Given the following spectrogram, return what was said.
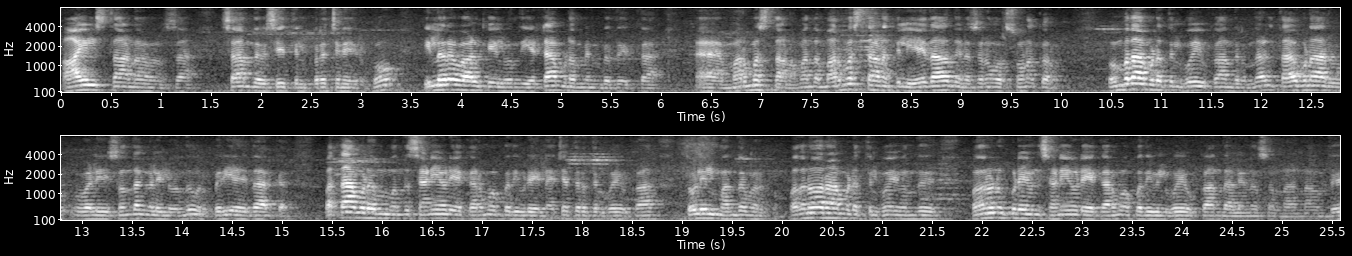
ஆயுள் ஸ்தானம் சா- சார்ந்த விஷயத்தில் பிரச்சனை இருக்கும். இல்லற வாழ்க்கையில் வந்து எட்டாம் இடம் என்பது க மர்மஸ்தானம். அந்த மர்மஸ்தானத்தில் ஏதாவது என்ன சொன்னால் ஒரு சுணக்கம். ஒன்பதாம் இடத்தில் போய் உட்கார்ந்திருந்தால் தகப்பனார் வழி சொந்தங்களில் வந்து ஒரு பெரிய இதாக இருக்காது. பத்தாம் இடம் வந்து சனியோடைய கர்மப்பதிவுடைய நட்சத்திரத்தில் போய் உட்கார் தொழில் மந்தம் இருக்கும். பதினோராம் இடத்தில் போய் வந்து பதினொன்று குடையவன் சனியோடைய கர்மப்பதிவில் போய் உட்கார்ந்தால் என்ன சொன்னான்னா வந்து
